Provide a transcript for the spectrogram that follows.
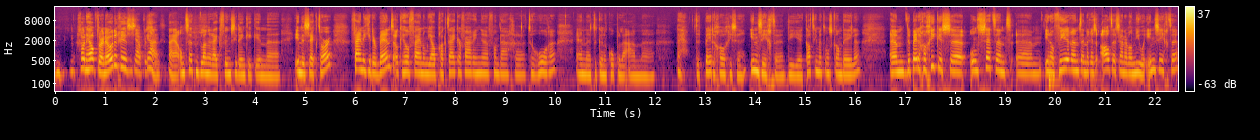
Gewoon helpt waar nodig is. Ja, precies. Ja, nou ja, ontzettend belangrijke functie, denk ik, in, uh, in de sector. Fijn dat je er bent. Ook heel fijn om jouw praktijkervaring uh, vandaag uh, te horen en te kunnen koppelen aan nou ja, de pedagogische inzichten die Cathy met ons kan delen. Um, de pedagogiek is uh, ontzettend um, innoverend en er is altijd zijn er wel nieuwe inzichten.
